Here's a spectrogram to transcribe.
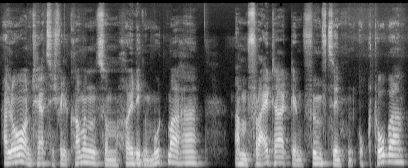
Hallo und herzlich willkommen zum heutigen Mutmacher am Freitag, den 15. Oktober.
